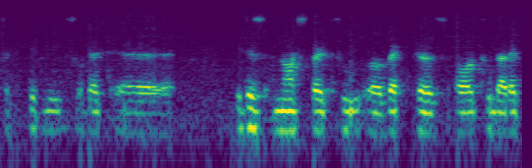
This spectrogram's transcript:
effectively so that it is not spread through vectors or through direct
